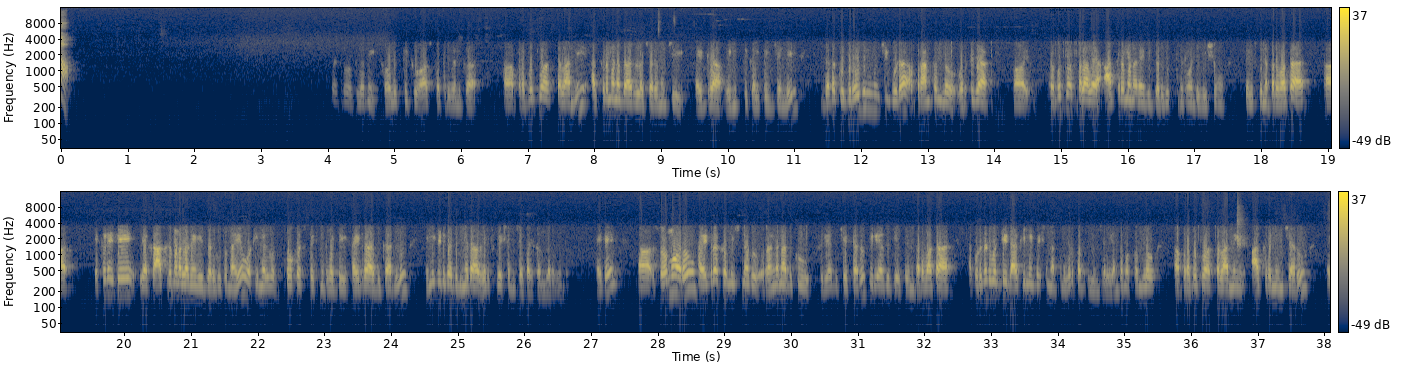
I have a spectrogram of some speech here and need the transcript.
రోడ్లోని హోలిస్టిక్ ఆసుపత్రి వెనుక ఆ ప్రభుత్వ స్థలాన్ని ఆక్రమణదారుల చెర నుంచి హైడ్రా విముక్తి కల్పించింది. గత కొద్ది రోజుల నుంచి కూడా ఆ ప్రాంతంలో వరుసగా ప్రభుత్వ స్థలాల ఆక్రమణ అనేది జరుగుతున్నటువంటి విషయం తెలుసుకున్న తర్వాత ఎక్కడైతే ఈ యొక్క ఆక్రమణలు అనేవి జరుగుతున్నాయో వాటి మీద ఫోకస్ పెట్టినటువంటి హైడ్రా అధికారులు ఇమీడియట్గా దీని మీద వెరిఫికేషన్ చేపట్టడం జరిగింది. అయితే సోమవారం హైడ్రా కమిషనర్ రంగనాథ్కు ఫిర్యాదు చేశారు. ఫిర్యాదు చేసిన తర్వాత అక్కడ ఉన్నటువంటి డాక్యుమెంటేషన్ అంతా కూడా పరిశీలించారు. ఎంత మొత్తంలో ఆ ప్రభుత్వ స్థలాన్ని ఆక్రమించారు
